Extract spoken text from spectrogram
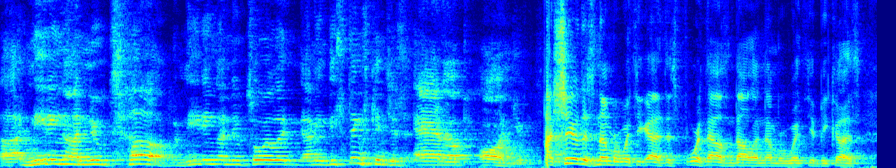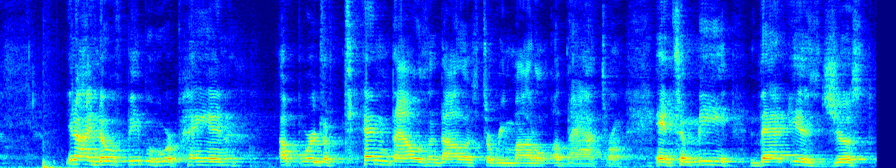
uh, needing a new tub, needing a new toilet. I mean, these things can just add up on you. I share this number with you guys, this $4,000 number with you because, you know, I know of people who are paying upwards of $10,000 to remodel a bathroom. And to me, that is just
